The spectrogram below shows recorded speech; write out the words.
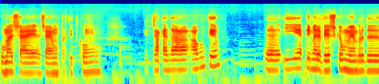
o MAS já é, já é um partido com. já que anda há, há algum tempo. eh, e é a primeira vez que eu me lembro de,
